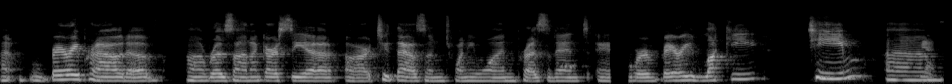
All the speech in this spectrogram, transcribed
I'm very proud of uh, Rosanna Garcia, our 2021 president, and we're a very lucky team. Um, yes.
